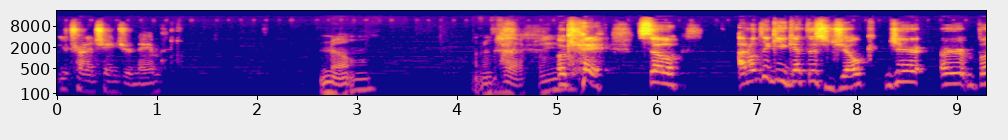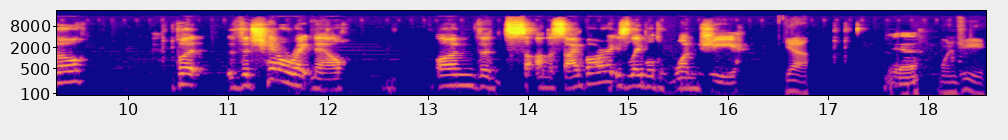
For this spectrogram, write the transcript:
You're trying to change your name. No, not exactly. Okay, so I don't think you get this joke, Jer or Bo, but the channel right now on the on the sidebar is labeled 1G. Yeah, Yeah. one G.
